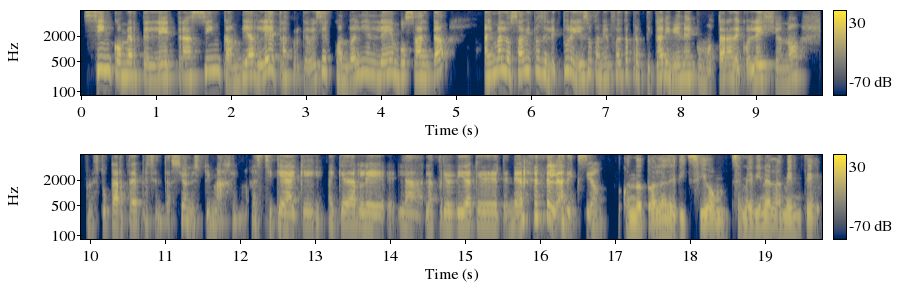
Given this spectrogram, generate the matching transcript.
sin comerte letras, sin cambiar letras, porque a veces cuando alguien lee en voz alta, hay malos hábitos de lectura y eso también falta practicar y viene como tara de colegio, ¿no? Es tu carta de presentación, es tu imagen, ¿no? Así que hay que, hay que darle la, la prioridad que debe tener la dicción. Cuando toda la de dicción se me viene a la mente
